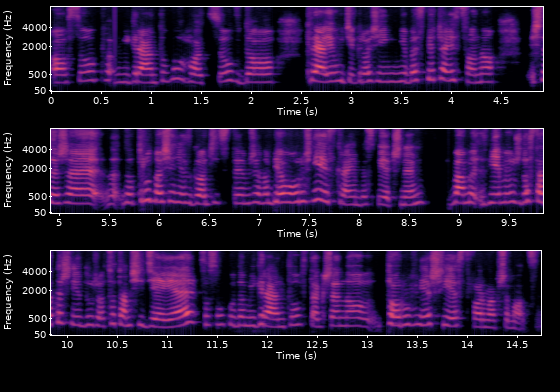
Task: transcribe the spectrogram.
osób, migrantów, uchodźców do kraju, gdzie grozi im niebezpieczeństwo. No, myślę, że no, no, trudno się nie zgodzić z tym, że no, Białoruś nie jest krajem bezpiecznym. Mamy, wiemy już dostatecznie dużo, co tam się dzieje w stosunku do migrantów, także no, to również jest forma przemocy.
